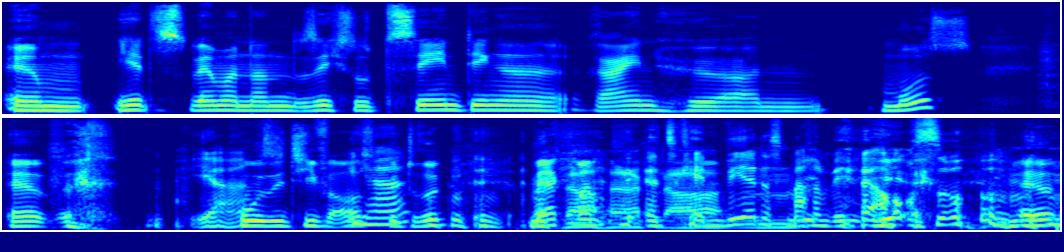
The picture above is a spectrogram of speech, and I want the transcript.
Ähm, jetzt, wenn man dann sich so zehn Dinge reinhören muss, äh, ja. positiv ausgedrückt, ja. merkt man. Ja, das kennen wir, das machen wir ja auch so. Äh,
